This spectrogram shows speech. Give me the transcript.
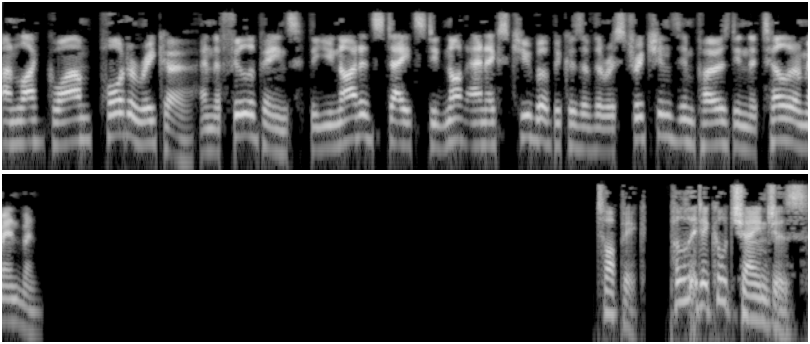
Unlike Guam, Puerto Rico, and the Philippines, the United States did not annex Cuba because of the restrictions imposed in the Teller Amendment. Topic: Political changes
